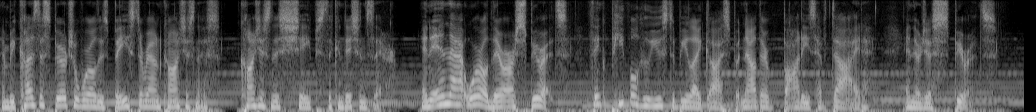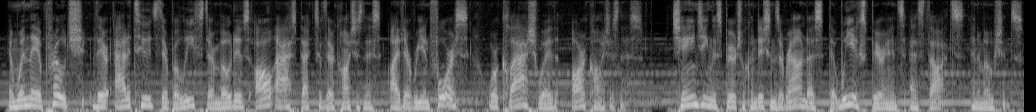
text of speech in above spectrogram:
and because the spiritual world is based around consciousness, consciousness shapes the conditions there. And in that world, there are spirits. Think people who used to be like us, but now their bodies have died, and they're just spirits. And when they approach, their attitudes, their beliefs, their motives, all aspects of their consciousness either reinforce or clash with our consciousness, changing the spiritual conditions around us that we experience as thoughts and emotions.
